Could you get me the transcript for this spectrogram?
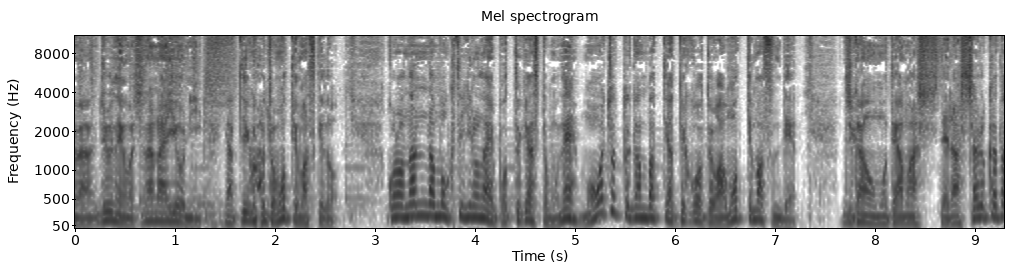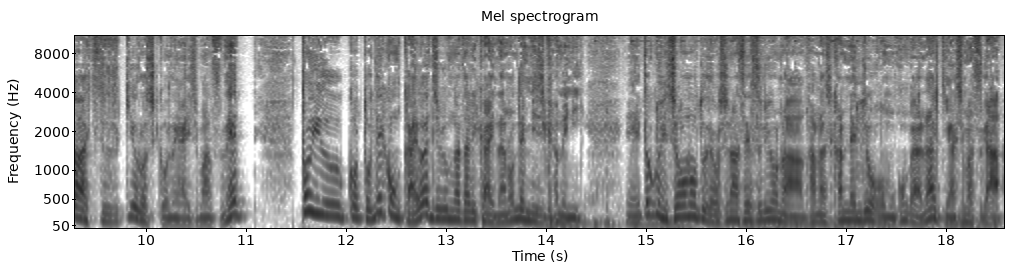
は、10年は死なないようにやっていこうと思ってますけど、この何ら目的のないポッドキャストもね、もうちょっと頑張ってやっていこうとは思ってますんで、時間を持て余してらっしゃる方は引き続きよろしくお願いしますね。ということで、今回は自分語り回なので短めに、えー、特にショーノートでお知らせするような話、関連情報も今回はない気がしますが、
